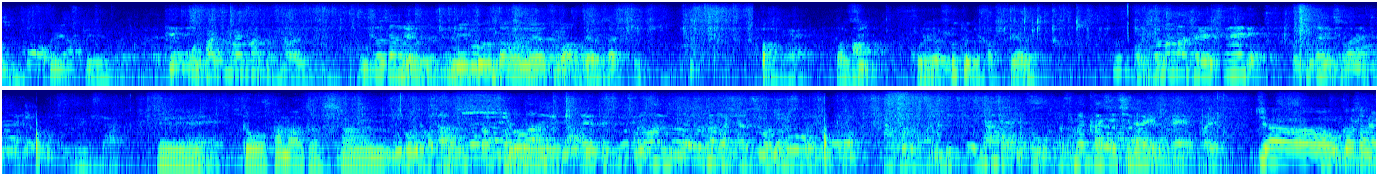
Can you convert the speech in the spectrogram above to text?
これつける結構最近ありますよねああいうみそさんのやつもあったよさっきあまずいこれが外に貼ってあるそのままそれ少ないで置いとかにしょうがないですよねえーっと浜田さん。白ワン白ワン今がしないないよねやっぱりじゃあ岡さんと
